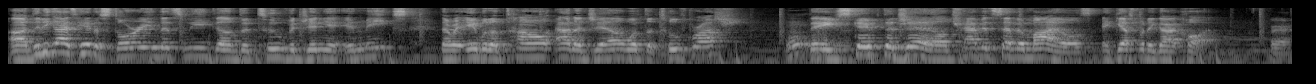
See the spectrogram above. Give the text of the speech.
Uh, did you guys hear the story this week of the two Virginia inmates that were able to tunnel out of jail with the toothbrush? They escaped the jail, traveled seven miles, and guess where they got caught? Fair.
